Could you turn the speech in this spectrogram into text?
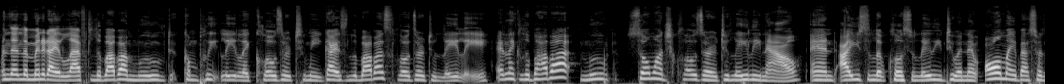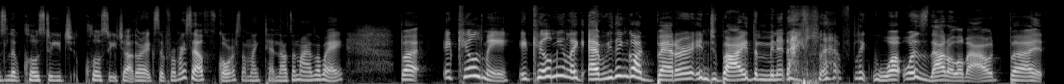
and then the minute i left Lubaba moved completely like closer to me guys Lubaba's closer to Layli and like Libaba moved so much closer to Layli now and i used to live close to Layli too and all my best friends live close to each close to each other except for myself of course i'm like 10000 miles away but it killed me. It killed me. Like everything got better in Dubai the minute I left. Like, what was that all about? But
